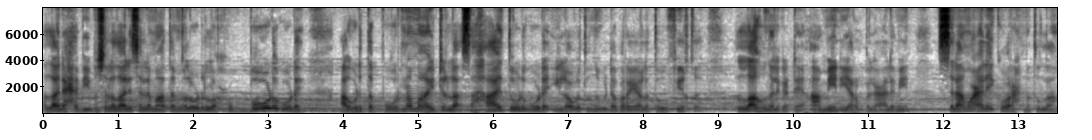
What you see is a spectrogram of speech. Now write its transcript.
അള്ളാഹിന്റെ ഹബീബ് സല്ലാ അലൈഹി സ്വലമ തങ്ങളോടുള്ള ഹുബോടുകൂടെ അവിടുത്തെ പൂർണമായിട്ടുള്ള സഹായത്തോടുകൂടെ ഈ ലോകത്തുനിന്ന് വിട പറയാനുള്ള തൗഫീഖ് അള്ളാഹു നൽകട്ടെ. അമീൻ യാ ആലമീൻ. അസ്സാം വലൈക്കും വാഹമത്തുള്ള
